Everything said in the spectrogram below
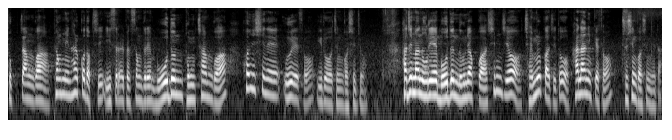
족장과 평민 할 것 없이 이스라엘 백성들의 모든 동참과 헌신에 의해서 이루어진 것이죠. 하지만 우리의 모든 능력과 심지어 재물까지도 하나님께서 주신 것입니다.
